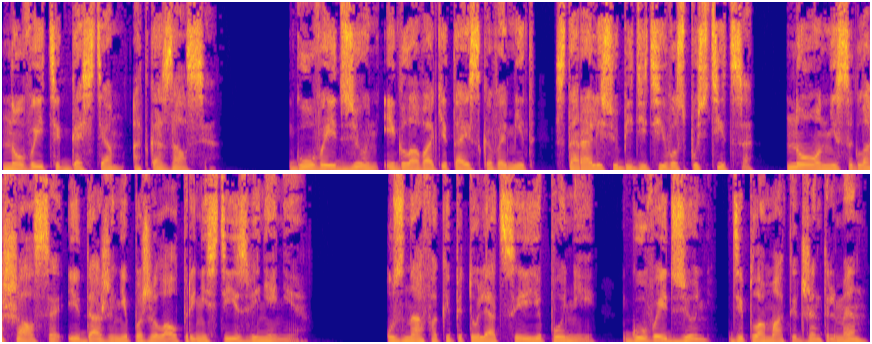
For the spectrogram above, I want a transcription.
но выйти к гостям отказался. Гу Вэйцзюнь и глава китайского МИД старались убедить его спуститься, но он не соглашался и даже не пожелал принести извинения. Узнав о капитуляции Японии, Гу Вэйцзюнь, дипломат и джентльмен,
